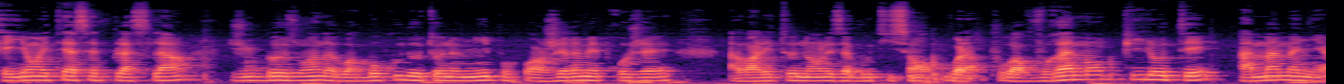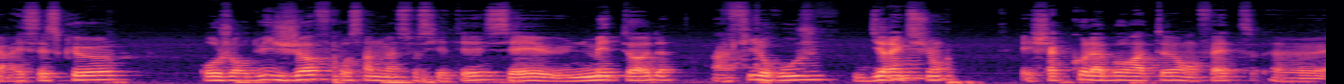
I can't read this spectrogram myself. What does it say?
ayant été à cette place-là, j'ai eu besoin d'avoir beaucoup d'autonomie pour pouvoir gérer mes projets, avoir les tenants, les aboutissants, voilà, pouvoir vraiment piloter à ma manière. Et c'est ce que aujourd'hui j'offre au sein de ma société, c'est une méthode, un fil rouge, une direction. Et chaque collaborateur, en fait, euh,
